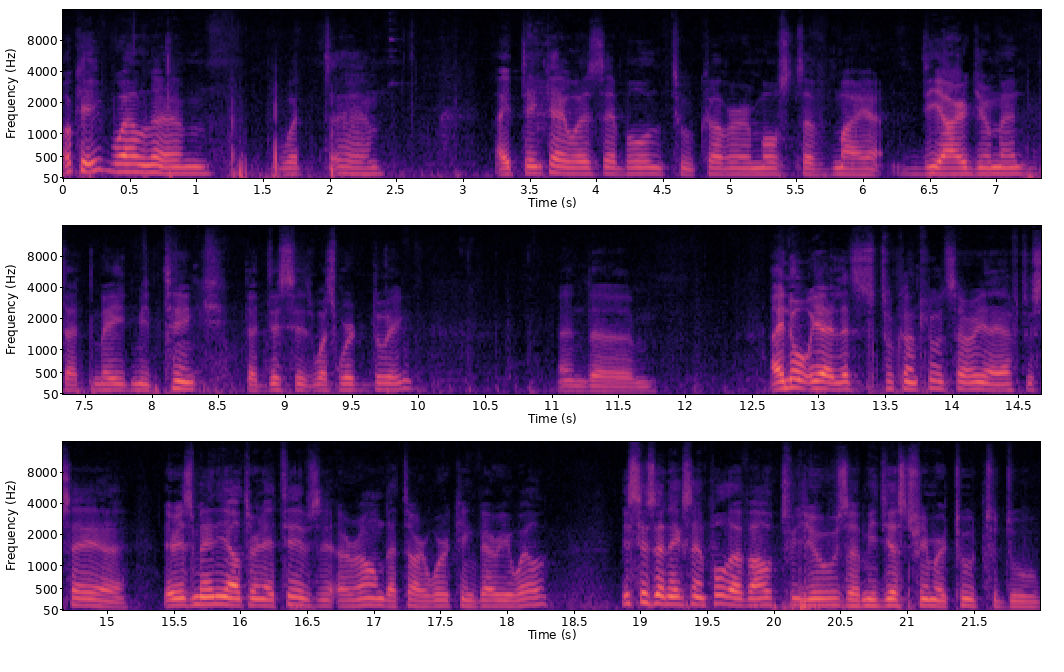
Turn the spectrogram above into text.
Okay. Well, um, what um, I think I was able to cover most of my uh, the argument that made me think that this is what we're doing. And um, I know, yeah. Let's to conclude. Sorry, I have to say uh, there is many alternatives around that are working very well. This is an example of how to use a media streamer 2 to do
